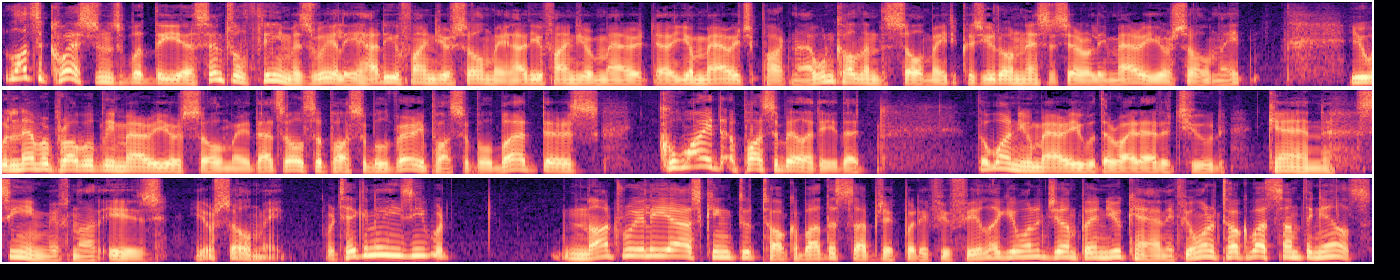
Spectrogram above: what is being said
Lots of questions, but the uh, central theme is really how do you find your soulmate? How do you find your marriage uh, your marriage partner? I wouldn't call them the soulmate because you don't necessarily marry your soulmate. You will never probably marry your soulmate. That's also possible, very possible, but there's quite a possibility that the one you marry with the right attitude can seem, if not is, your soulmate. We're taking it easy. We're not really asking to talk about the subject, but if you feel like you want to jump in, you can. If you want to talk about something else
